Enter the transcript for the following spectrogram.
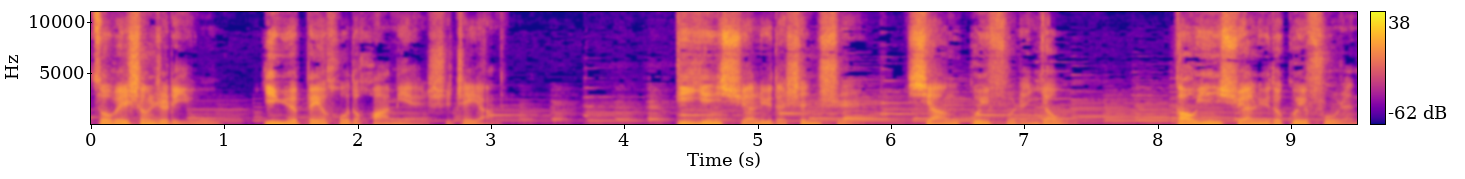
作为生日礼物，音乐背后的画面是这样的：低音旋律的绅士向贵妇人邀舞，高音旋律的贵妇人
